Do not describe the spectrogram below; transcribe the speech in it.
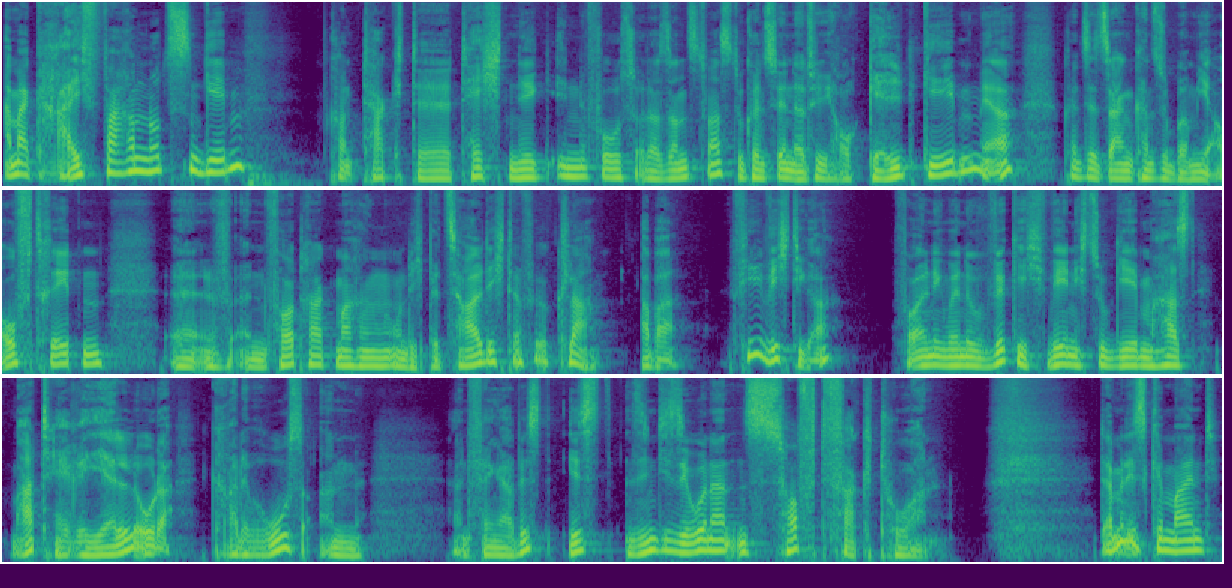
einmal greifbaren Nutzen geben, Kontakte, Technik, Infos oder sonst was. Du könntest dir natürlich auch Geld geben, ja. Du könntest jetzt sagen, kannst du bei mir auftreten, äh, einen Vortrag machen und ich bezahle dich dafür, klar. Aber viel wichtiger, vor allen Dingen, wenn du wirklich wenig zu geben hast, materiell oder gerade Berufsanfänger bist, ist, sind die sogenannten Soft-Faktoren. Damit ist gemeint,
